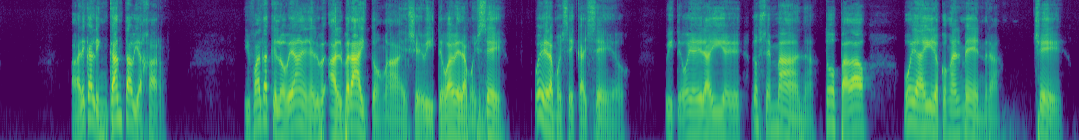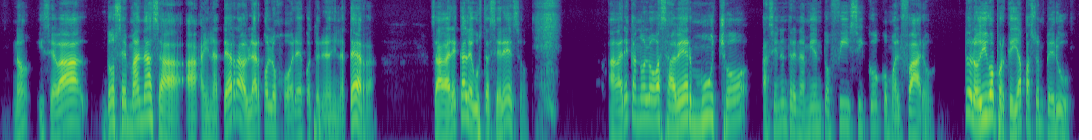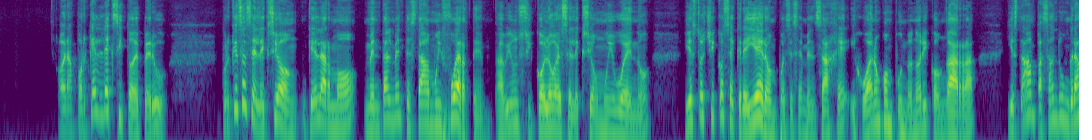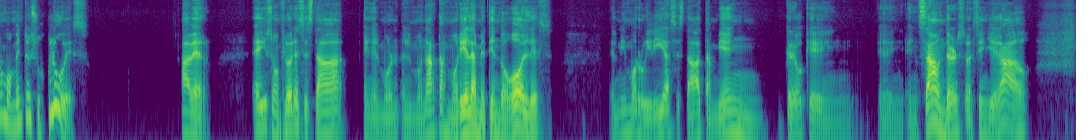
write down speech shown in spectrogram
A Gareca le encanta viajar. Y falta que lo vean en el, al Brighton. Ay, che, viste, voy a ver a Moisés. Voy a ver a Moisés Caicedo. Viste, voy a ir ahí eh, dos semanas, todo pagado. Voy a ir con Almendra. Che, ¿no? Y se va dos semanas a, a- a Inglaterra a hablar con los jugadores ecuatorianos de Inglaterra. O sea, a Gareca le gusta hacer eso. A Gareca no lo vas a ver mucho haciendo entrenamiento físico como Alfaro. Te lo digo porque ya pasó en Perú. Ahora, ¿por qué el éxito de Perú? Porque esa selección que él armó mentalmente estaba muy fuerte. Había un psicólogo de selección muy bueno y estos chicos se creyeron pues ese mensaje y jugaron con pundonor y con garra y estaban pasando un gran momento en sus clubes. A ver, Edison Flores estaba en el, Mon- el Monarcas Morielas metiendo goles. El mismo Ruidíaz estaba también, creo que en, en- en Sounders, recién llegado.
